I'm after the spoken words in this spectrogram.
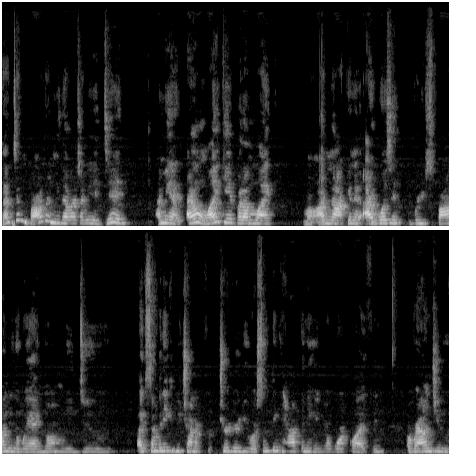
that didn't bother me that much. I mean it did. I mean i, I don't like it but i'm like well i'm not gonna i wasn't responding the way i normally do. Like somebody could be trying to trigger you or something happening in your work life and around you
